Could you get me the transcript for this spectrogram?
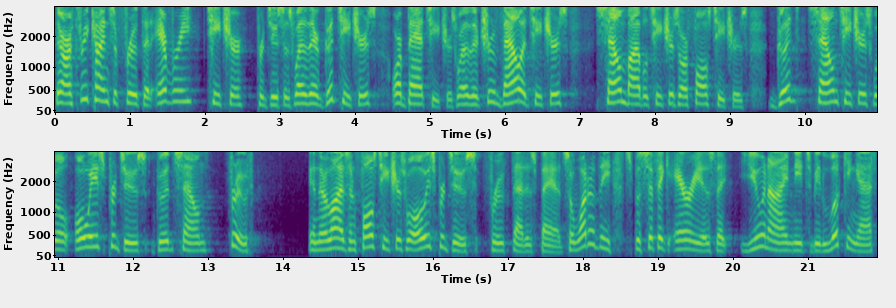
There are three kinds of fruit that every teacher produces, whether they're good teachers or bad teachers, whether they're true, valid teachers, sound Bible teachers, or false teachers. Good, sound teachers will always produce good, sound fruit in their lives, and false teachers will always produce fruit that is bad. So, what are the specific areas that you and I need to be looking at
